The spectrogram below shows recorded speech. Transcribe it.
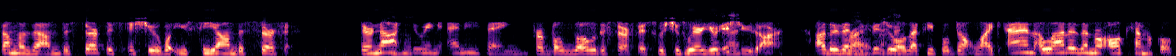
some of them, the surface issue of what you see on the surface. They're not Mm-hmm. doing anything for below the surface, which is where your Okay. issues are, other than Right, the visual okay. that people don't like. And a lot of them are all chemicals.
